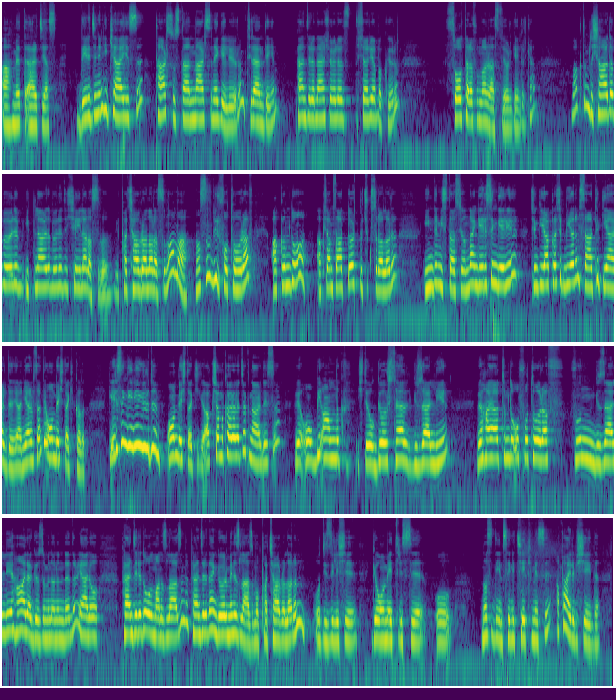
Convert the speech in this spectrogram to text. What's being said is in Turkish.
Ahmet Erciyaz. Dericinin hikayesi Tarsus'tan Mersin'e geliyorum. Trendeyim. Pencereden şöyle dışarıya bakıyorum. Sol tarafıma rastlıyor gelirken. Baktım dışarıda böyle iplerde böyle şeyler asılı. Bir paçavralar asılı ama nasıl bir fotoğraf? Aklımda o. Akşam saat dört buçuk sıraları indim istasyondan gerisin geriye. Çünkü yaklaşık bir yarım saatlik yerdi. Yani yarım saat değil 15 dakikalık. Gerisin geriye yürüdüm 15 dakika. Akşamı kararacak neredeyse. Ve o bir anlık işte o görsel güzelliği ve hayatımda o fotoğrafın güzelliği hala gözümün önündedir. Yani o pencerede olmanız lazım ve pencereden görmeniz lazım o paçavraların o dizilişi, geometrisi, o nasıl diyeyim seni çekmesi apayrı bir şeydi.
